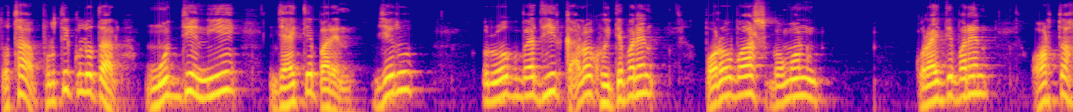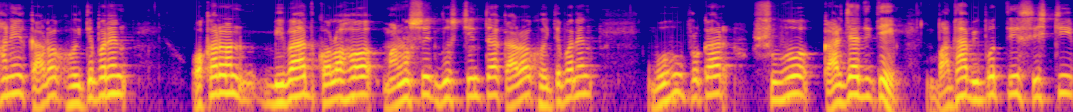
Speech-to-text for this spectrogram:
তথা প্রতিকূলতার মধ্যে নিয়ে যাইতে পারেন। যেরূপ রোগ ব্যাধির কারক হইতে পারেন, পরবাস গমন করাইতে পারেন, অর্থহানির কারক হইতে পারেন, অকারণ বিবাদ, কলহ, মানসিক দুশ্চিন্তা কারক হইতে পারেন, বহু প্রকার শুভ কার্যাদিতে বাধা বিপত্তির সৃষ্টি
